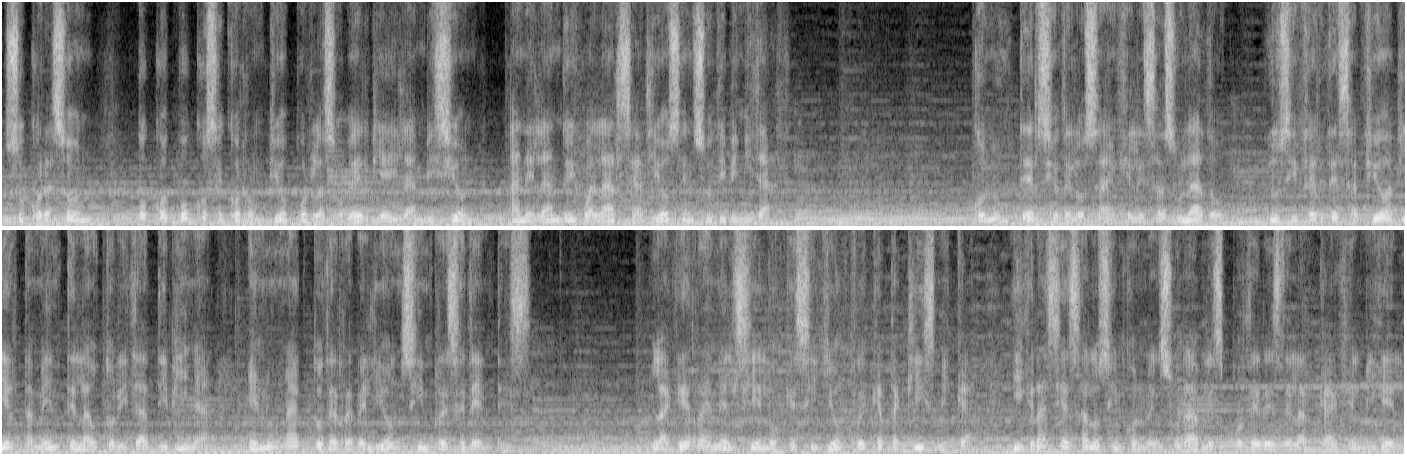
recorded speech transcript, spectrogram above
su corazón poco a poco se corrompió por la soberbia y la ambición, anhelando igualarse a Dios en su divinidad. Con un tercio de los ángeles a su lado, Lucifer desafió abiertamente la autoridad divina en un acto de rebelión sin precedentes. La guerra en el cielo que siguió fue cataclísmica, y gracias a los inconmensurables poderes del arcángel Miguel,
